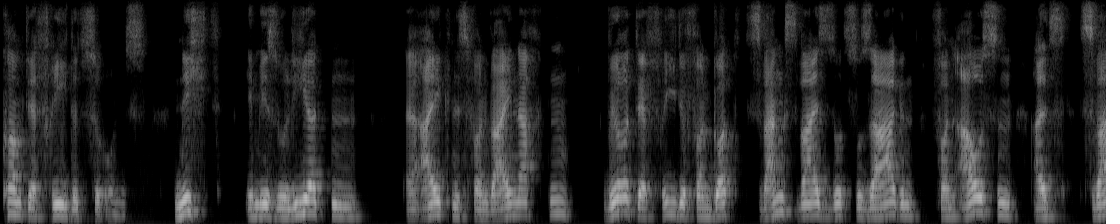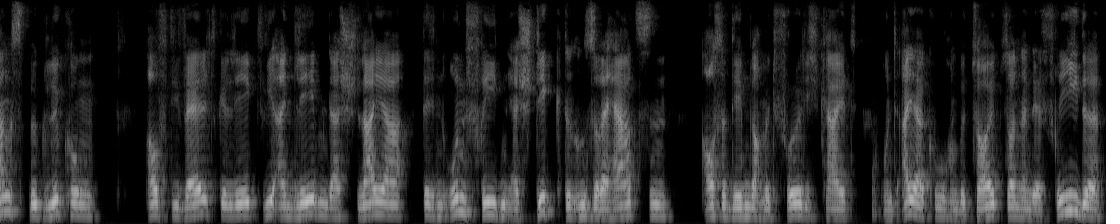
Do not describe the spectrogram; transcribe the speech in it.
kommt der Friede zu uns, nicht im isolierten Ereignis von Weihnachten wird der Friede von Gott zwangsweise sozusagen von außen als Zwangsbeglückung auf die Welt gelegt, wie ein lebender Schleier, der den Unfrieden erstickt und unsere Herzen außerdem noch mit Fröhlichkeit und Eierkuchen betäubt, sondern der Friede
